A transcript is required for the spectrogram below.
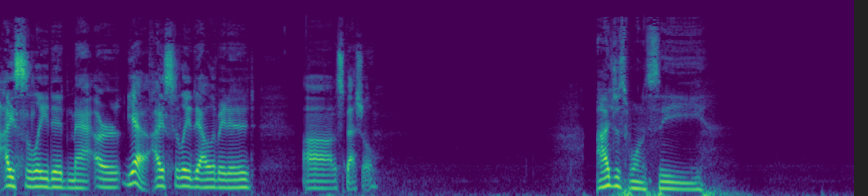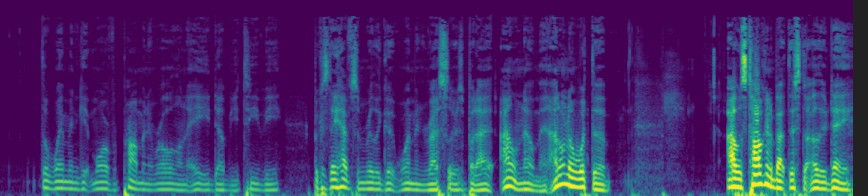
isolated mat or yeah, isolated elevated uh, special. I just want to see the women get more of a prominent role on AEW TV because they have some really good women wrestlers. But I, I don't know, man. I don't know what the. I was talking about this the other day.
